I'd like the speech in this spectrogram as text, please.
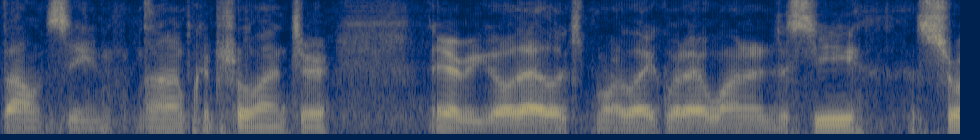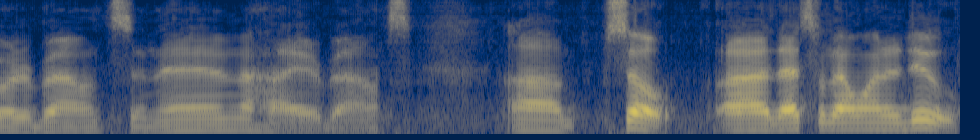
bouncing. Um, control enter. There we go. That looks more like what I wanted to see. A shorter bounce and then a higher bounce. Um, so uh, that's what I want to do.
